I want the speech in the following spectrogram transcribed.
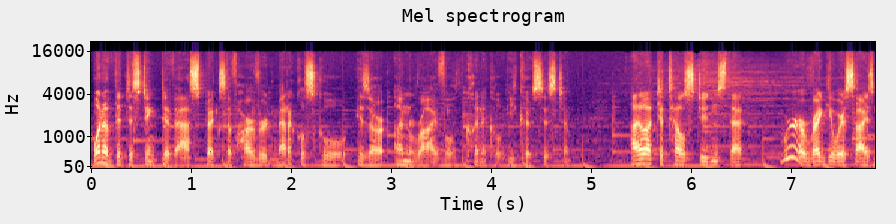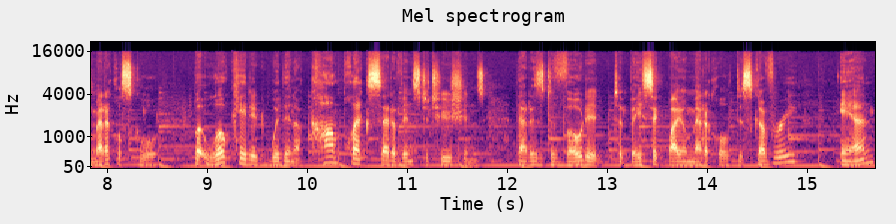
One of the distinctive aspects of Harvard Medical School is our unrivaled clinical ecosystem. I like to tell students that we're a regular sized medical school, but located within a complex set of institutions that is devoted to basic biomedical discovery and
